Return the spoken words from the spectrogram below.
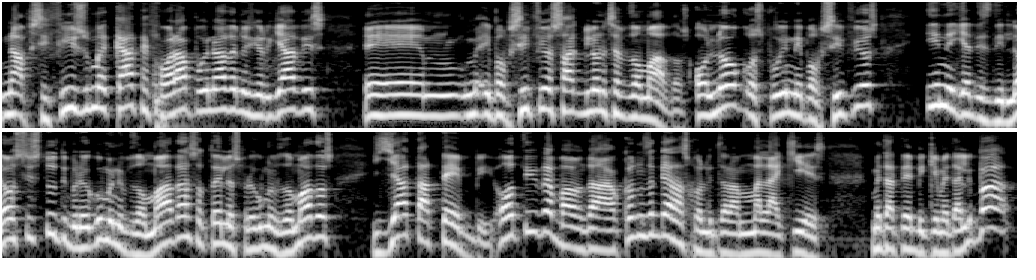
να ψηφίζουμε κάθε φορά που είναι ο Άδενος Γεωργιάδης ε, υποψήφιος σαν κλόν της εβδομάδος. Ο λόγος που είναι υποψήφιος είναι για τις δηλώσεις του την προηγούμενη εβδομάδα, στο τέλος της προηγούμενης εβδομάδος, για τα τέμπη. Ότι δεν πάμε τα, ο κόσμος δεν κατασχολεί τώρα με μαλακίες με τα τέμπη και με τα λοιπά.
